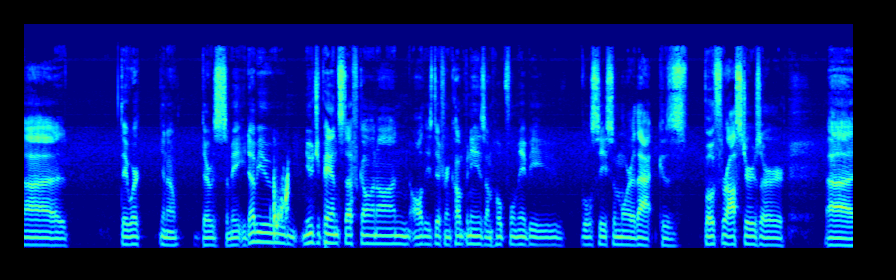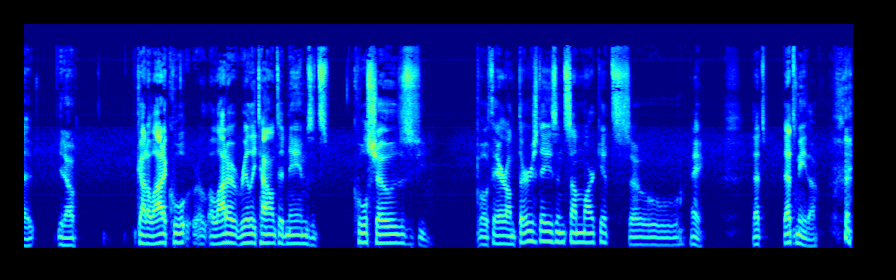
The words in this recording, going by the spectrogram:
Uh, they work, you know, there was some AEW, New Japan stuff going on, all these different companies. I'm hopeful maybe we'll see some more of that because both rosters are, uh, you know, got a lot of cool, a lot of really talented names. It's cool shows. You both air on Thursdays in some markets. So hey, that's that's me though.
